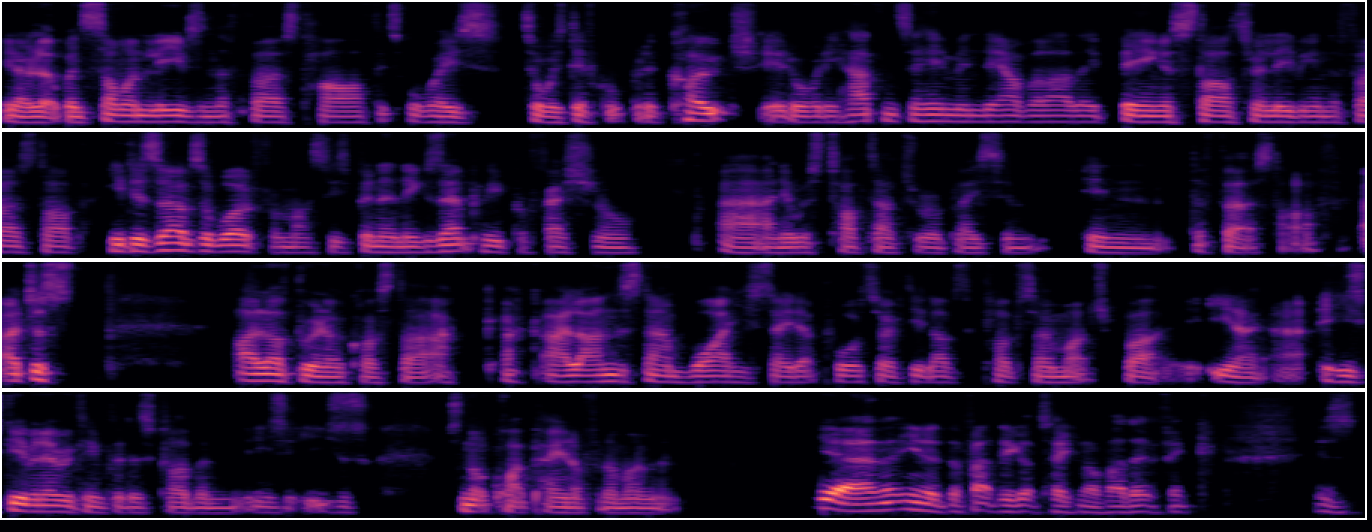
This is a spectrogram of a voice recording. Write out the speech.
you know, look, when someone leaves in the first half, it's always it's always difficult for the coach. It already happened to him in the Alvalade being a starter and leaving in the first half. He deserves a word from us. He's been an exemplary professional, uh, and it was tough to have to replace him in the first half. I just I love Bruno Costa. I, I, I, understand why he stayed at Porto if he loves the club so much, but you know uh, he's given everything for this club, and he's he's it's not quite paying off at the moment. Yeah, and you know the fact that he got taken off, I don't think is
